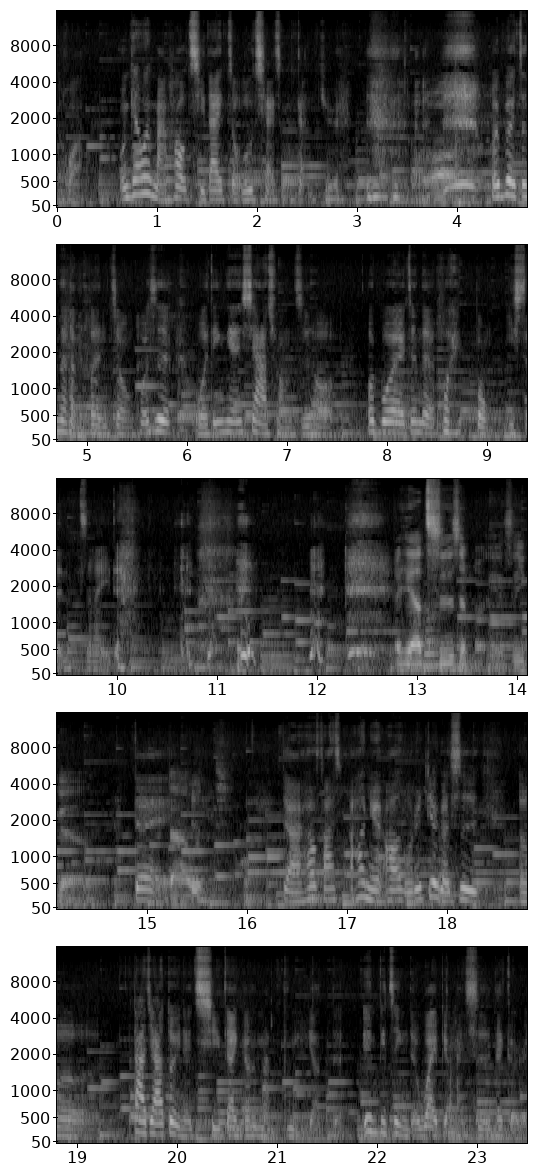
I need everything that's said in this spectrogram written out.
的话，我应该会蛮好奇，带走路起来什么感觉，哦，会不会真的很笨重，或是我今天下床之后，会不会真的会嘣一声之类的。而且要吃什么也是一个对，大问题。对啊，然后发现，然后你，然后我觉得第二个是，呃，大家对你的期待应该会蛮不一样的，因为毕竟你的外表还是那个人，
